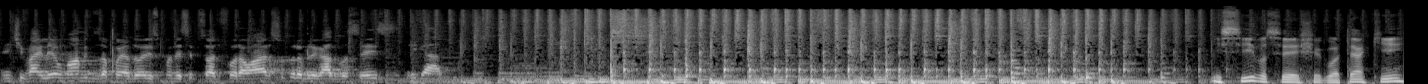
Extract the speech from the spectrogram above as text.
A gente vai ler o nome dos apoiadores quando esse episódio for ao ar. Super obrigado vocês. Obrigado. E se você chegou até aqui,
